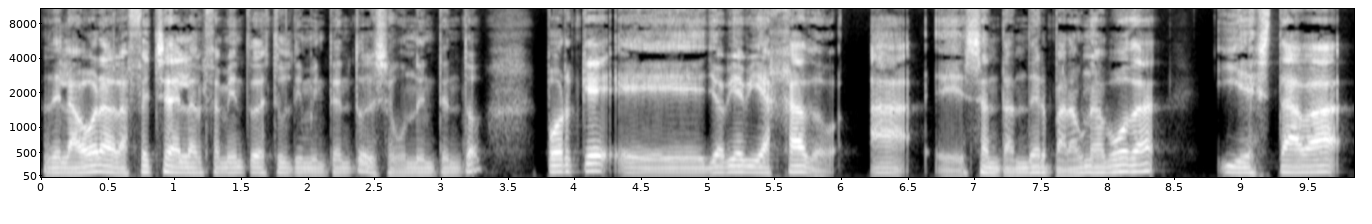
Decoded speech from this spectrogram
de la hora o la fecha de lanzamiento de este último intento, del segundo intento, porque eh, yo había viajado a eh, Santander para una boda y estaba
